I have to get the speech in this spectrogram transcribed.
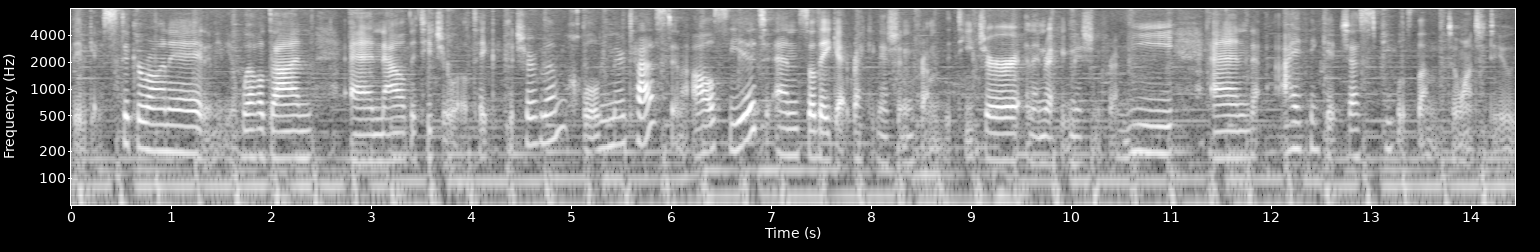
they would get a sticker on it and maybe a well done. And now the teacher will take a picture of them holding their test and I'll see it. And so they get recognition from the teacher and then recognition from me. And I think it just fuels them to want to do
